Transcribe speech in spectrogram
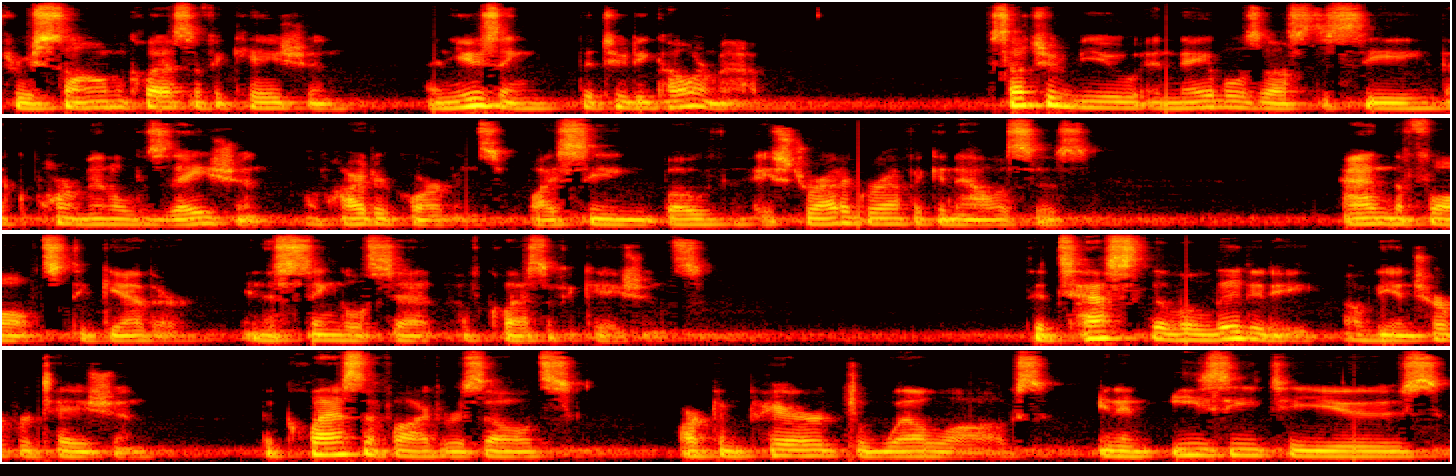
through SOM classification and using the 2D color map. Such a view enables us to see the compartmentalization of hydrocarbons by seeing both a stratigraphic analysis and the faults together in a single set of classifications. To test the validity of the interpretation, the classified results are compared to well logs in an easy to use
